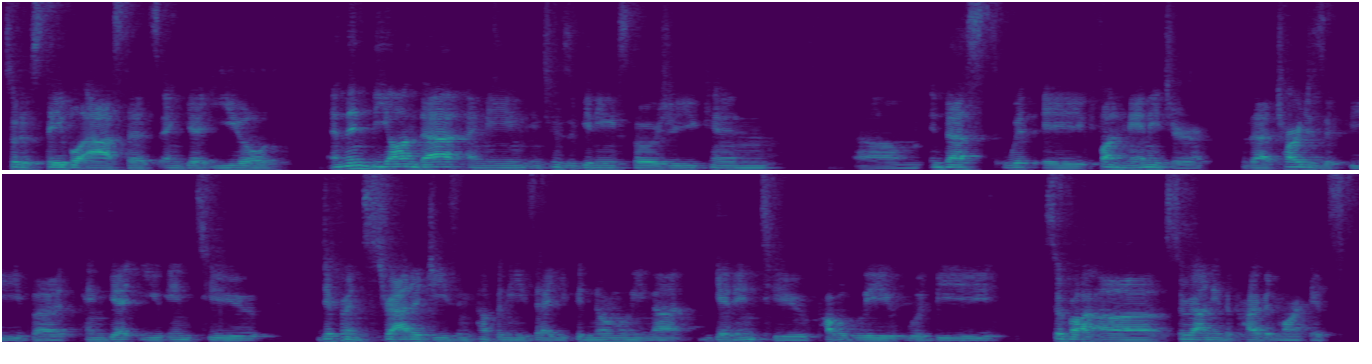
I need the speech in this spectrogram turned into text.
sort of stable assets and get yield. And then beyond that, I mean, in terms of getting exposure, you can um, invest with a fund manager that charges a fee, but can get you into different strategies and companies that you could normally not get into, probably would be uh, surrounding the private markets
